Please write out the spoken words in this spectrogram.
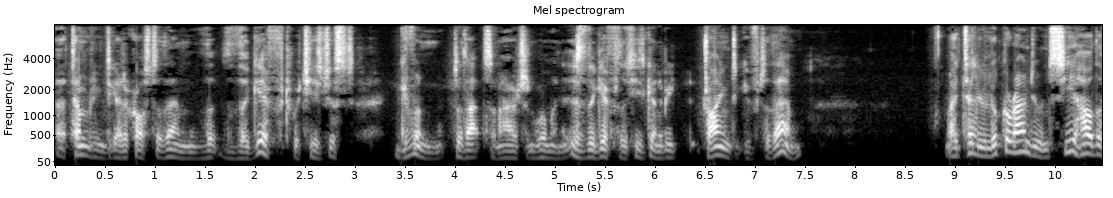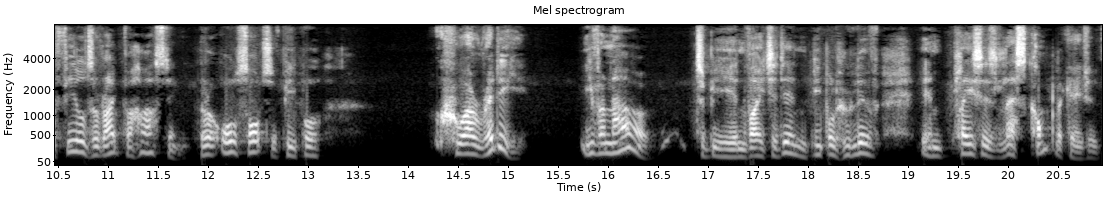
attempting to get across to them that the gift which he's just given to that Samaritan woman is the gift that he's going to be trying to give to them. I tell you, look around you and see how the fields are ripe for harvesting. There are all sorts of people who are ready, even now, to be invited in. People who live in places less complicated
